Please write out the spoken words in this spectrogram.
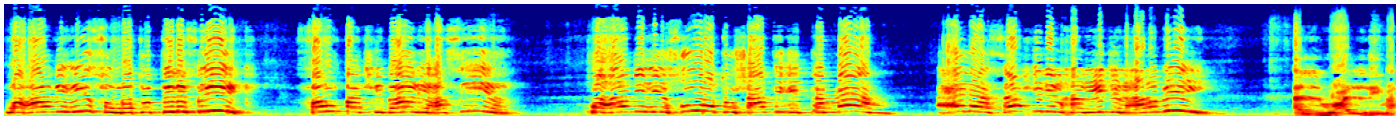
وهذه صورة التلفريك فوق جبال عسير. وهذه صورة شاطئ الدمام على ساحل الخليج العربي. المعلمة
